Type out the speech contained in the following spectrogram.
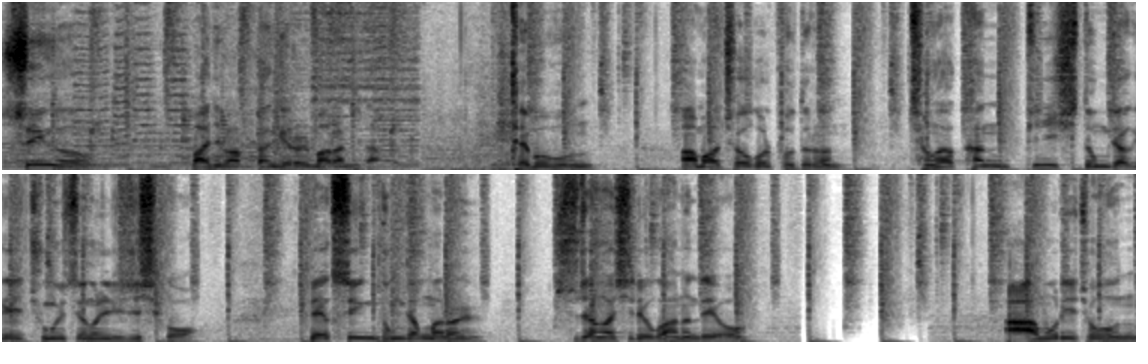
스윙의 마지막 단계를 말합니다. 대부분 아마추어 골퍼들은 정확한 피니시 동작의 중요성을 잊으시고 백스윙 동작만을 수장하시려고 하는데요. 아무리 좋은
